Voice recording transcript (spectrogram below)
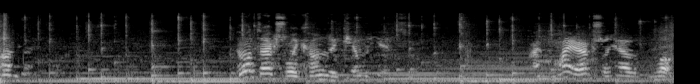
I'm done. No one's actually come to kill me yet, so I might actually have luck.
